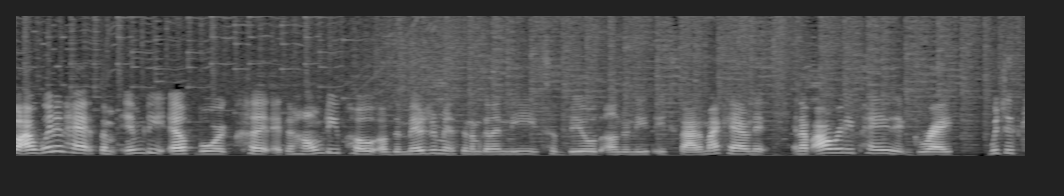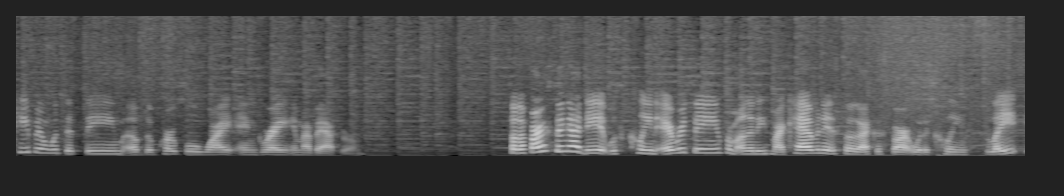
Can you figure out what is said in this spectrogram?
So I went and had some MDF board cut at the Home Depot of the measurements that I'm going to need to build underneath each side of my cabinet. And I've already painted it gray, which is keeping with the theme of the purple, white, and gray in my bathroom. So the first thing I did was clean everything from underneath my cabinet so that I could start with a clean slate.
